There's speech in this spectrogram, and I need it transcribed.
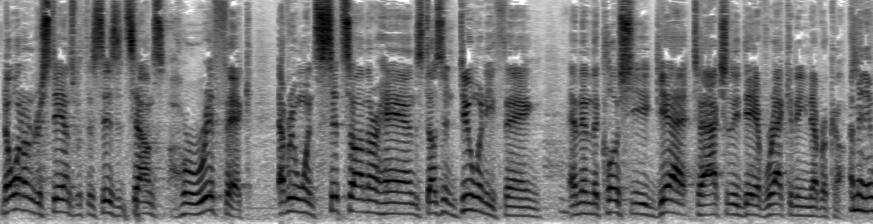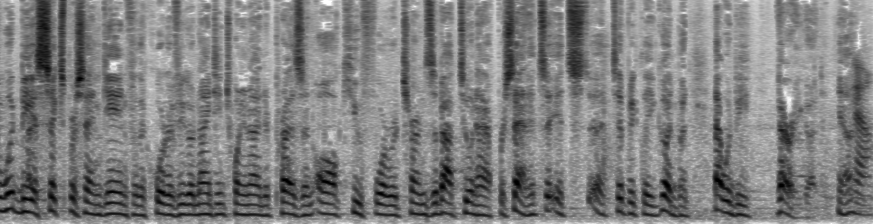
No one understands what this is. It sounds horrific. Everyone sits on their hands, doesn't do anything, and then the closer you get to actually the day of reckoning never comes. I mean, it would be a 6% gain for the quarter if you go 1929 to present. All Q4 returns about 2.5%. It's, it's uh, typically good, but that would be very good. Yeah. Yeah.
